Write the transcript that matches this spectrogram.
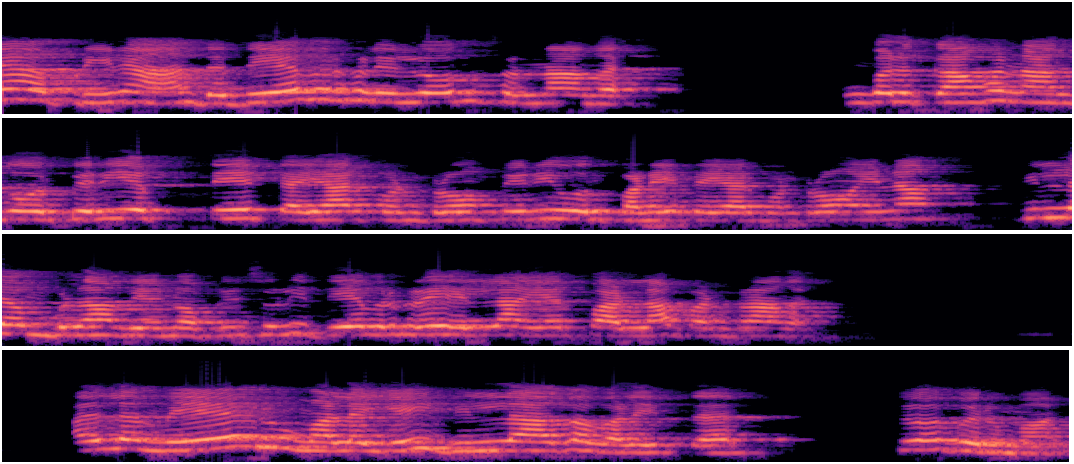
ஏன் அப்படின்னா இந்த தேவர்கள் எல்லோரும் சொன்னாங்க உங்களுக்காக நாங்க ஒரு பெரிய தேர் தயார் பண்றோம் பெரிய ஒரு படை தயார் பண்றோம். ஏன்னா வில்லம்புலாம் வேணும் அப்படின்னு சொல்லி தேவர்களே எல்லாம் ஏற்பாடுலாம் பண்றாங்க. அதுல மேருமலையை வில்லாக வளைத்த சிவபெருமான்.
